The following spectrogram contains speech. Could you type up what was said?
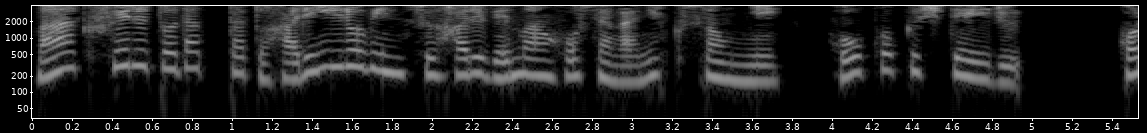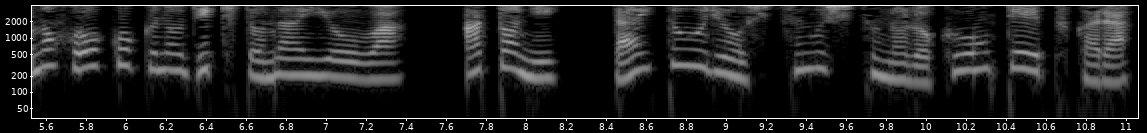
マーク・フェルトだったとハリー・ロビンス・ハルデマン補佐がニクソンに報告している。この報告の時期と内容は、後に大統領執務室の録音テープから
